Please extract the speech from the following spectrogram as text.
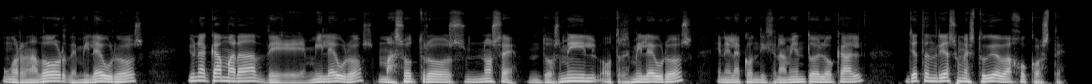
un ordenador de 1000 euros y una cámara de 1000 euros, más otros, no sé, 2000 o 3000 euros en el acondicionamiento del local, ya tendrías un estudio de bajo coste.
